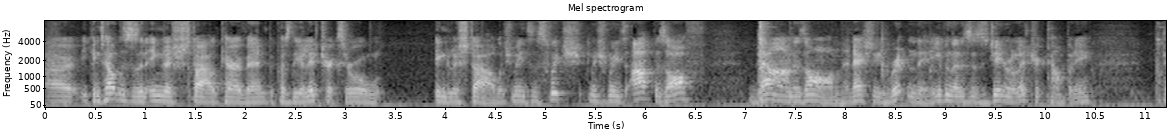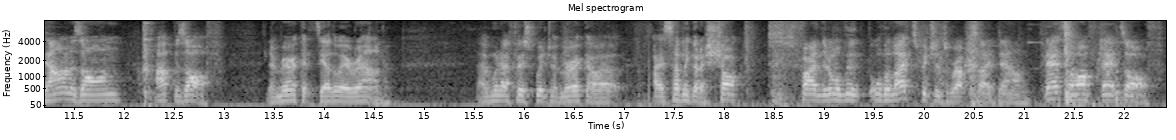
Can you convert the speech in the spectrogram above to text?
Uh, you can tell this is an English style caravan because the electrics are all English style, which means the switch, which means up is off, down is on. It actually written there, even though this is a General Electric company, down is on, up is off. In America, it's the other way around. And when I first went to America, I, I suddenly got a shock to find that all the all the light switches were upside down. That's off, that's off.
